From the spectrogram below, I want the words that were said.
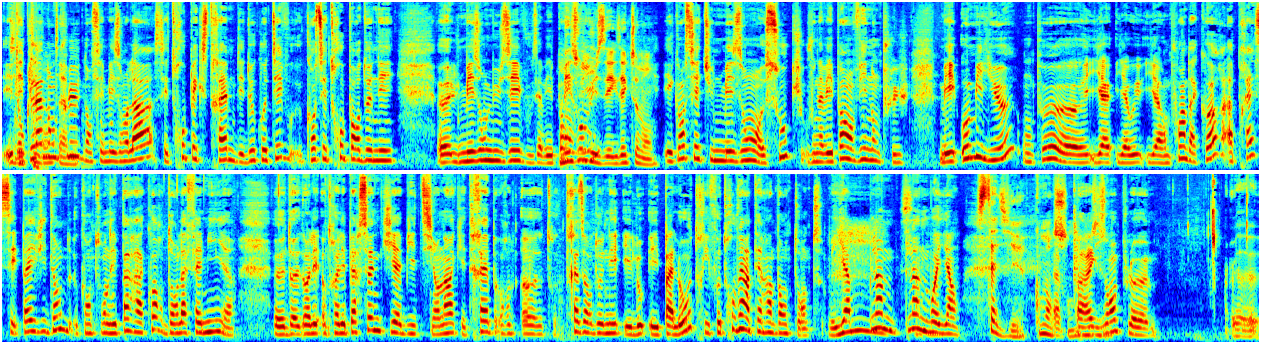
Et donc là non plus, dans ces maisons-là, c'est trop extrême des deux côtés. Quand c'est trop ordonné, euh, une maison musée, vous n'avez pas maison musée, exactement. Et quand c'est une maison souk, vous n'avez pas envie non plus. Mais au milieu, on peut, il y, a, un point d'accord. Après, c'est pas évident quand on n'est pas raccord dans la famille, entre les personnes qui habitent. S'il y en a un qui est très, très ordonné et, et pas l'autre, il faut trouver un terrain d'entente. Mais il y a mmh, plein, plein de moyens. C'est-à-dire, comment sont Par exemple euh,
